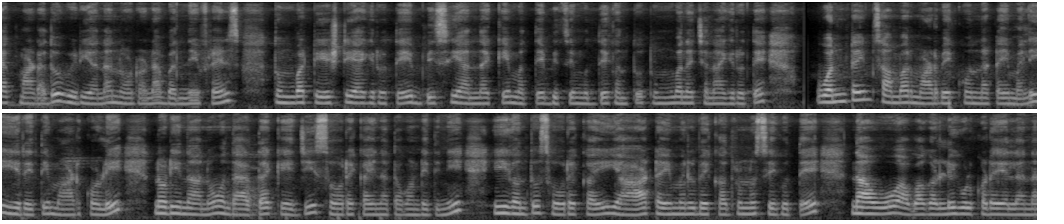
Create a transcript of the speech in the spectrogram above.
ಯಾಕೆ ಮಾಡೋದು? ವಿಡಿಯೋನ ನೋಡೋಣ. ಬನ್ನಿ ಫ್ರೆಂಡ್ಸ್. ತುಂಬ ಟೇಸ್ಟಿಯಾಗಿರುತ್ತೆ. ಬಿಸಿ ಬಿಸಿ ಅನ್ನಕ್ಕೆ ಮತ್ತು ಬಿಸಿ ಮುದ್ದೆಗಂತೂ ತುಂಬಾ ಚೆನ್ನಾಗಿರುತ್ತೆ. ಒನ್ ಟೈಮ್ ಸಾಂಬಾರು ಮಾಡಬೇಕು ಅನ್ನೋ ಟೈಮಲ್ಲಿ ಈ ರೀತಿ ಮಾಡ್ಕೊಳ್ಳಿ. ನೋಡಿ, ನಾನು ಒಂದು ಅರ್ಧ ಕೆ ಜಿ ಸೋರೆಕಾಯಿನ ತೊಗೊಂಡಿದ್ದೀನಿ. ಈಗಂತೂ ಸೋರೆಕಾಯಿ ಯಾವ ಟೈಮಲ್ಲಿ ಬೇಕಾದ್ರೂ ಸಿಗುತ್ತೆ. ನಾವು ಅವಾಗ ಹಳ್ಳಿಗಳ ಕಡೆ ಎಲ್ಲನ,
